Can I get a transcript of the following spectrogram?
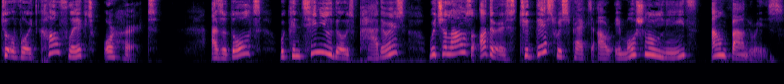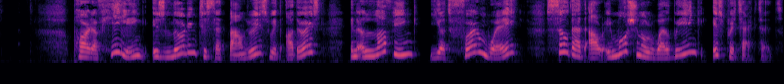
to avoid conflict or hurt. As adults, we continue those patterns, which allows others to disrespect our emotional needs and boundaries. Part of healing is learning to set boundaries with others in a loving yet firm way so that our emotional well-being is protected.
